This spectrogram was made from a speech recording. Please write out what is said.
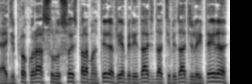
é de procurar soluções para manter a viabilidade da atividade leiteira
